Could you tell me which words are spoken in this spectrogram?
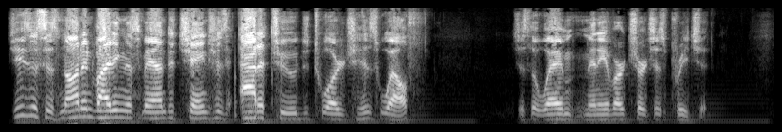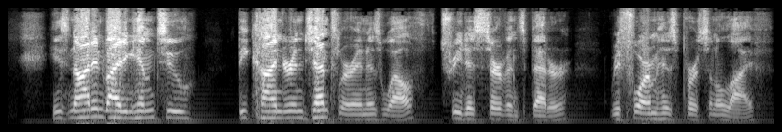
Jesus is not inviting this man to change his attitude towards his wealth, just the way many of our churches preach it. He's not inviting him to be kinder and gentler in his wealth, treat his servants better, reform his personal life.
